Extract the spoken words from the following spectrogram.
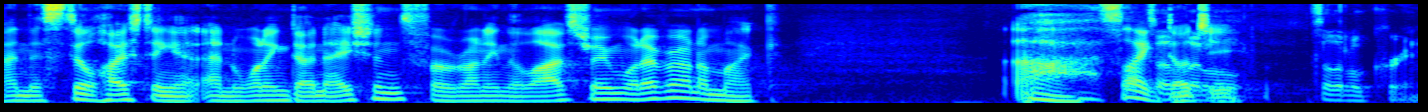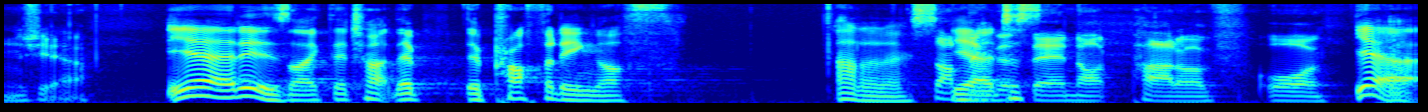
and they're still hosting it and wanting donations for running the live stream, whatever. And I'm like, ah, it's like It's dodgy. little, it's a little cringe, yeah. Yeah, it is. Like they're trying, they're they're profiting off. I don't know. Something yeah, that just they're not part of, or yeah,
